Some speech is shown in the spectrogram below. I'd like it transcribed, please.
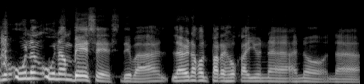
yung unang-unang beses, di ba? Lalo na kung pareho kayo na ano, na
